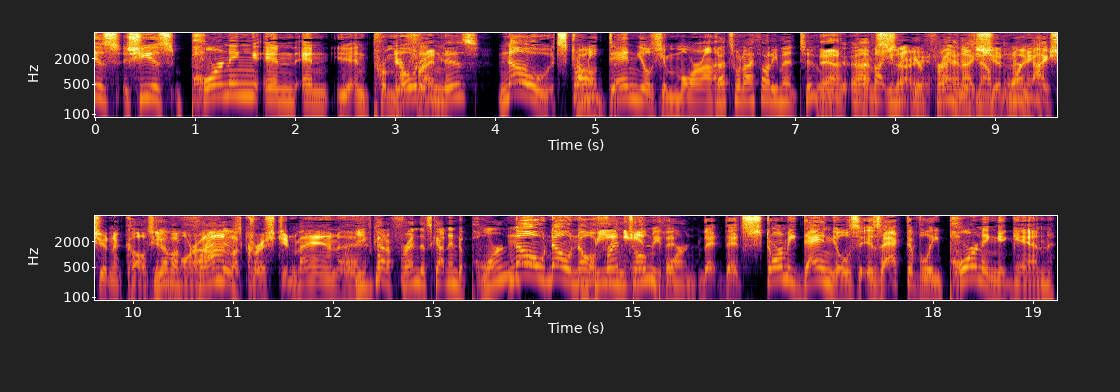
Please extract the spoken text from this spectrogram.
is she is porning and and and promoting. Your friend is? No, it's Stormy Oh, Daniels, you moron. That's what I thought he meant too. Yeah. I I'm thought you meant your friend and is I now shouldn't porning. Have, I shouldn't have called you, You have a moron. friend I'm a Christian man. You've got a friend that's gotten into porn? No, no, no. A Being friend told in me porn. that, that that Stormy Daniels is actively porning again,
